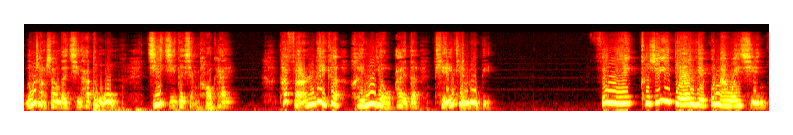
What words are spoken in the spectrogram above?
农场上的其他动物，急急的想逃开，它反而立刻很有爱的舔一舔露比。芬妮可是一点儿也不难为情，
